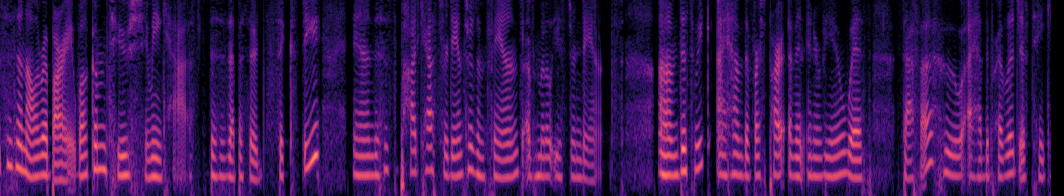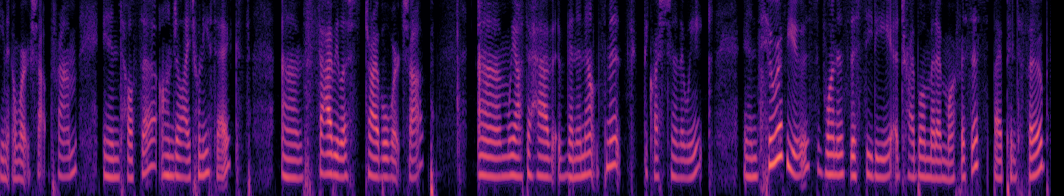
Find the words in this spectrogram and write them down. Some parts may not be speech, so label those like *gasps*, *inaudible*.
This is Anala Rabari. Welcome to Shimmycast. This is episode 60, and this is the podcast for dancers and fans of Middle Eastern dance. Um, this week, I have the first part of an interview with Safa, who I had the privilege of taking a workshop from in Tulsa on July 26th. Um, fabulous tribal workshop. Um, we also have event announcements, the question of the week, and two reviews. One is the CD A Tribal Metamorphosis by Pentaphobe,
